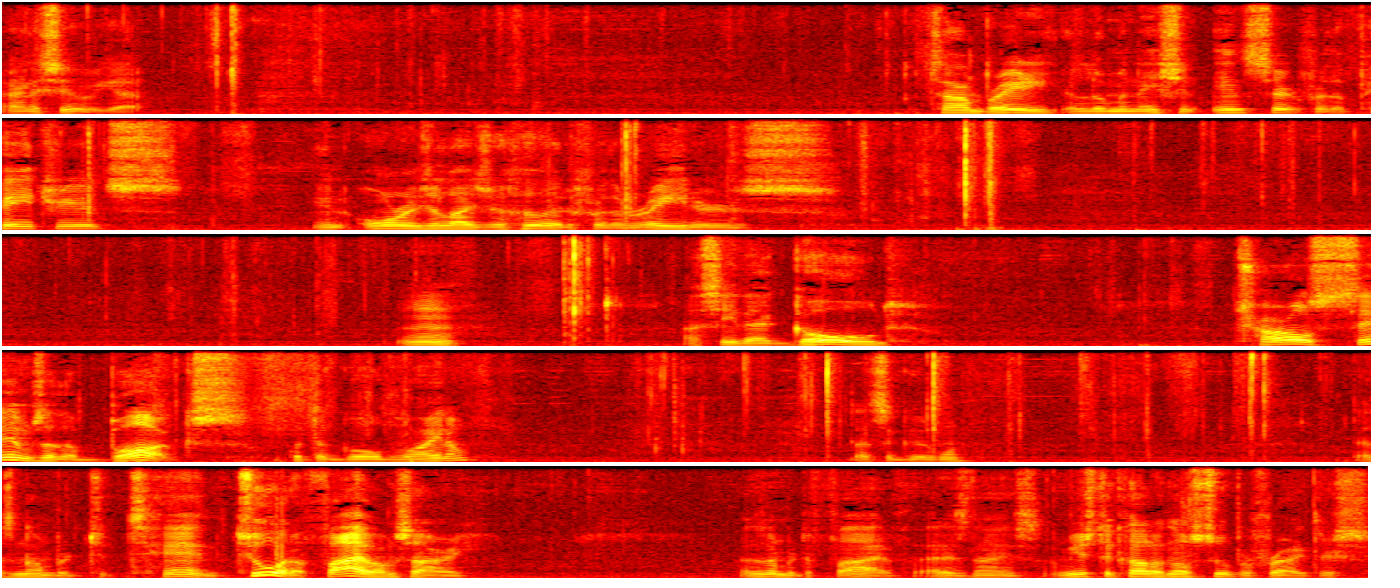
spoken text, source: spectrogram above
Alright, let's see what we got. Tom Brady illumination insert for the Patriots. And orange Elijah Hood for the Raiders. Mm. I see that gold. Charles Sims of the Bucks with the gold vinyl. That's a good one. That's number two, 10. Two out of five, I'm sorry. That's number to five. That is nice. I'm used to calling those super fractors.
